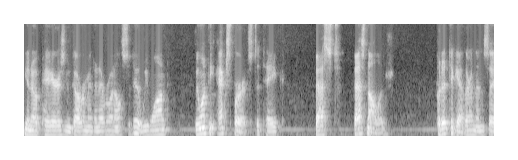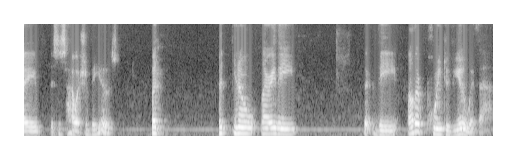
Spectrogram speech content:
you know, payers and government and everyone else to do. We want we want the experts to take best best knowledge, put it together, and then say this is how it should be used. But but you know, Larry, the the, the other point of view with that,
